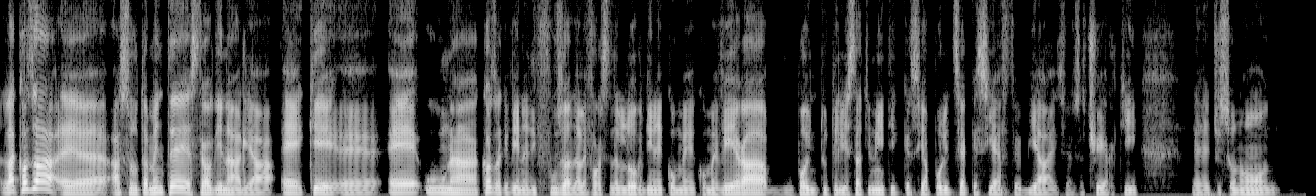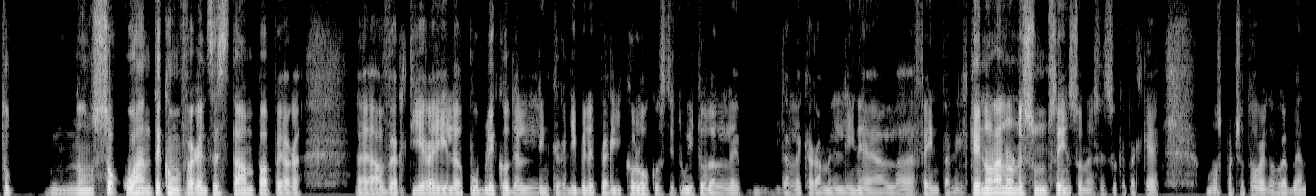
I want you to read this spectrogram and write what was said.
la cosa eh, assolutamente straordinaria è che eh, è una cosa che viene diffusa dalle forze dell'ordine come, come vera un po' in tutti gli Stati Uniti, che sia polizia che sia FBI, cioè, se cerchi eh, ci sono tu- non so quante conferenze stampa per eh, avvertire il pubblico dell'incredibile pericolo costituito dalle, dalle caramelline al fentanyl, che non hanno nessun senso, nel senso che perché uno spacciatore dovrebbe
